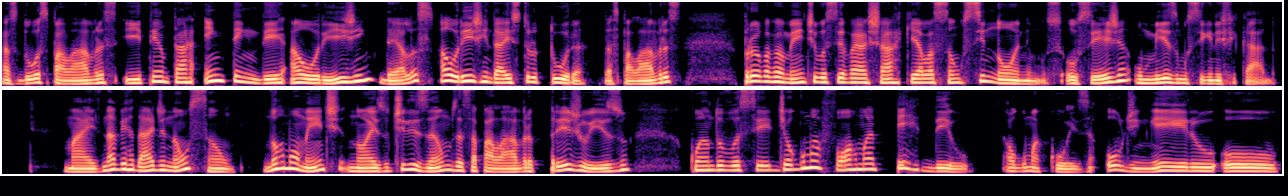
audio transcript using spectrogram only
as duas palavras e tentar entender a origem delas, a origem da estrutura das palavras, provavelmente você vai achar que elas são sinônimos, ou seja, o mesmo significado. Mas na verdade não são. Normalmente, nós utilizamos essa palavra prejuízo quando você de alguma forma perdeu alguma coisa, ou dinheiro, ou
